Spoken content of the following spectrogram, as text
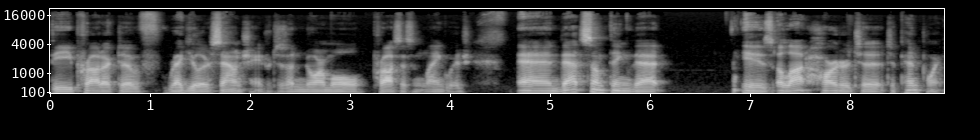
the product of regular sound change, which is a normal process in language. And that's something that is a lot harder to, to pinpoint.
